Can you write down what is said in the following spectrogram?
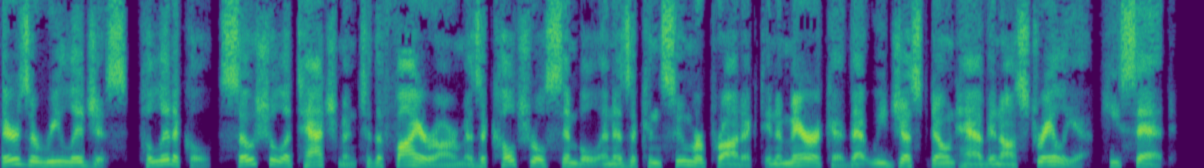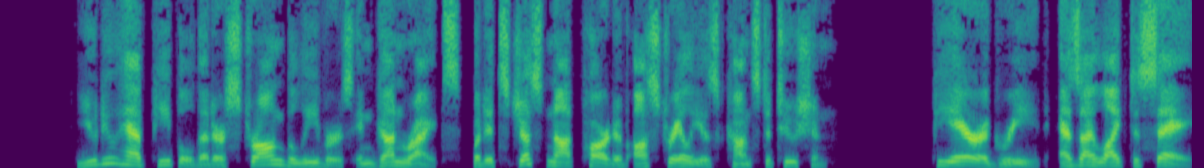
There's a religious, political, social attachment to the firearm as a cultural symbol and as a consumer product in America that we just don't have in Australia, he said. You do have people that are strong believers in gun rights, but it's just not part of Australia's constitution. Pierre agreed. As I like to say,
